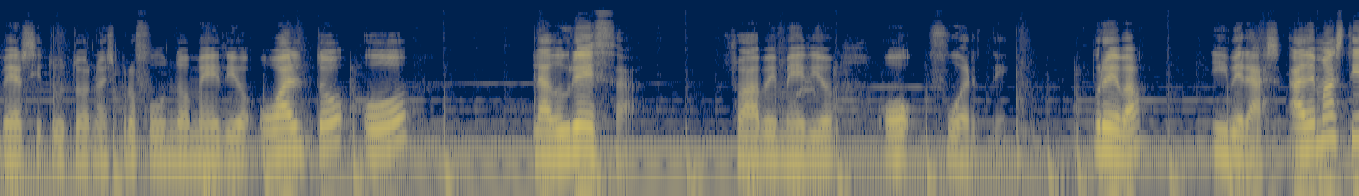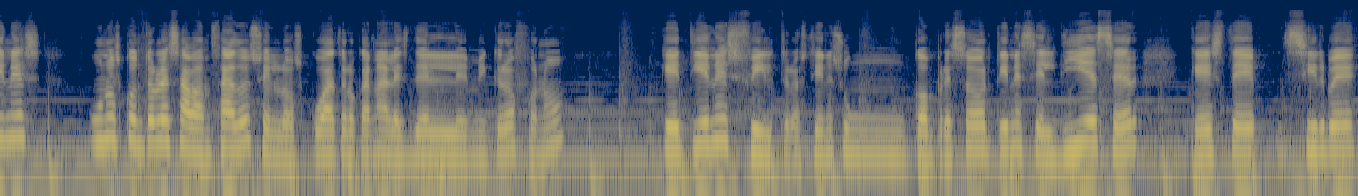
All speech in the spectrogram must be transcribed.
ver si tu tono es profundo, medio o alto, o la dureza, suave, medio o fuerte. Prueba y verás. Además tienes unos controles avanzados en los cuatro canales del micrófono que tienes filtros, tienes un compresor, tienes el diesel que este sirve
